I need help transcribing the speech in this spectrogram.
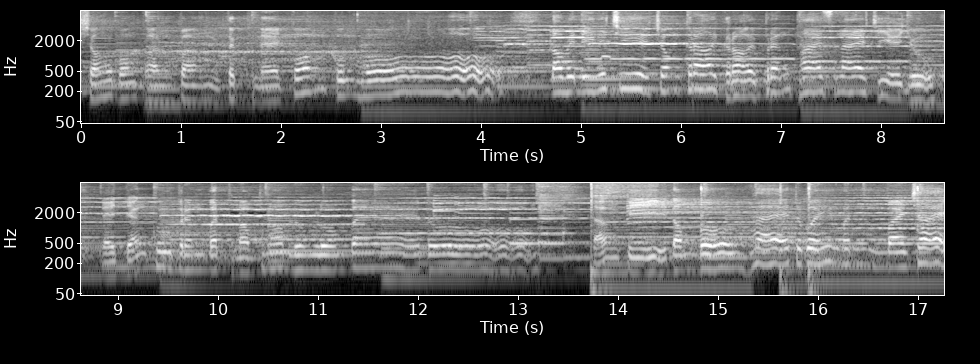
ខ្យល់បងផាន់ប៉ាំងទឹកភ្នែកកំពុងហូរដល់វេលាជាចុងក្រោយក្រោយប្រឹងថែស្នេហ៍ជាយូរតែទាំងគូប្រឹងបិទធ្នមធ្នមលួងលួងបែដូងតាំងពីដំបូងហេតុអ្វីមិនបែងចែក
